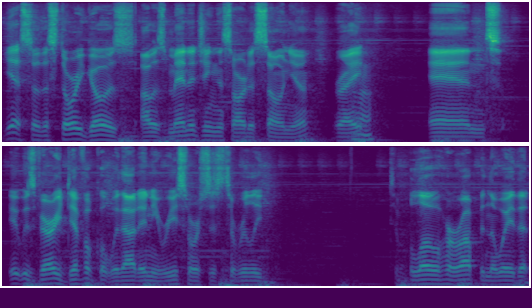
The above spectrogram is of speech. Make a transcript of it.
Yeah. So the story goes, I was managing this artist Sonia, right? Uh-huh. and it was very difficult without any resources to really to blow her up in the way that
